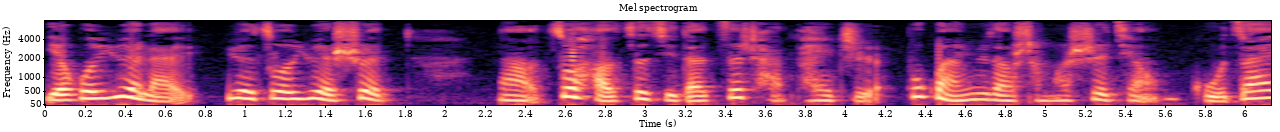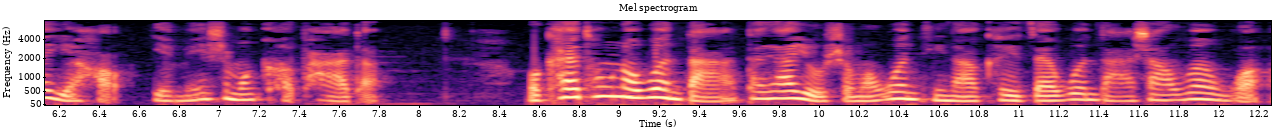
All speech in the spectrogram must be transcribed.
也会越来越做越顺。那做好自己的资产配置，不管遇到什么事情，股灾也好，也没什么可怕的。我开通了问答，大家有什么问题呢？可以在问答上问我，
